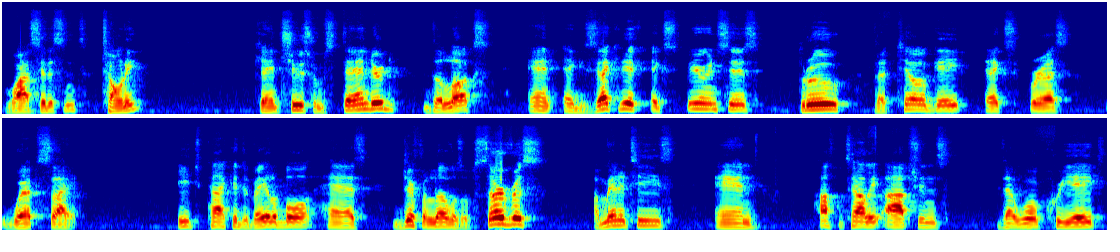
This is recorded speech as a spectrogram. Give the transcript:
Y Citizens, Tony, can choose from standard, deluxe, and executive experiences through the Tailgate Express website. Each package available has different levels of service, amenities, and hospitality options that will create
